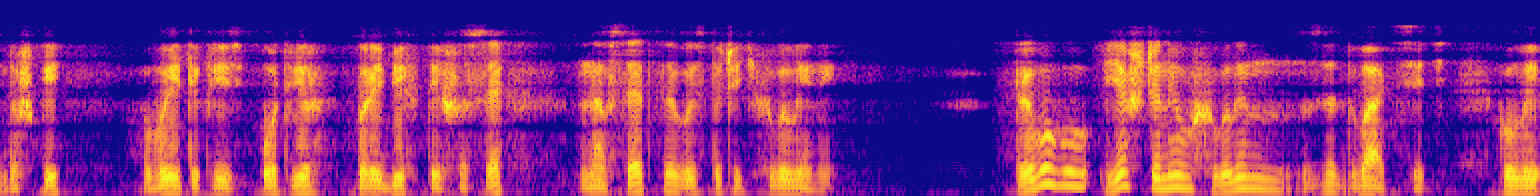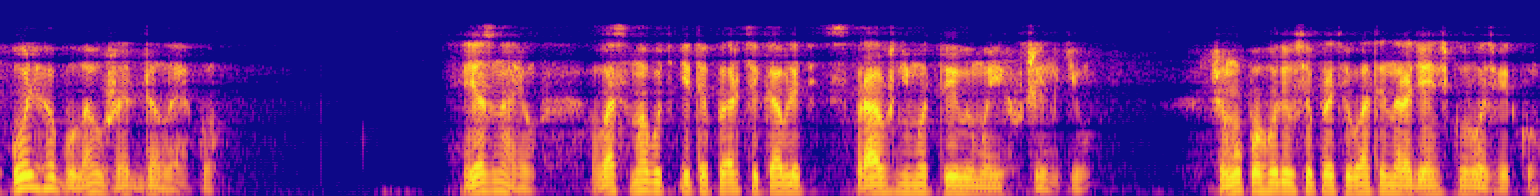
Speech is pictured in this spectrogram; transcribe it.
дошки, вийти крізь отвір, перебігти шосе, на все це вистачить хвилини. Тривогу я щинив хвилин за двадцять, коли Ольга була вже далеко. Я знаю, вас, мабуть, і тепер цікавлять справжні мотиви моїх вчинків. Чому погодився працювати на радянську розвідку?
